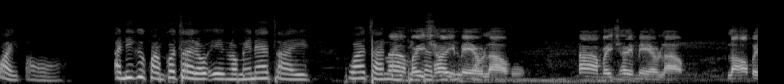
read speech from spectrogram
ปล่อยต่อ อันนี้คือความเข้าใจเราเองเราไม่แน่ใจว่าอาจารย์หมาถ้ายถึงไม่ใช่แมวเรา ถ้าไม่ใช่แมวเรา เราเอาไป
